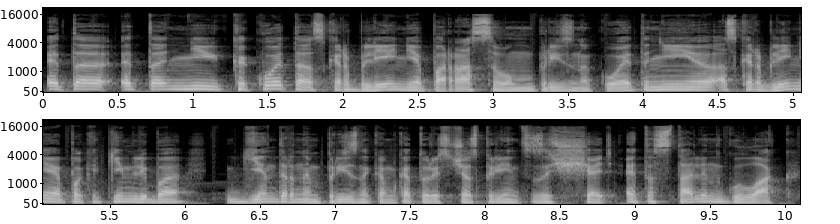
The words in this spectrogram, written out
это, это не какое-то оскорбление по расовому признаку, это не оскорбление по каким-либо гендерным признакам, которые сейчас принято защищать. Это Сталин ГУЛАГ.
